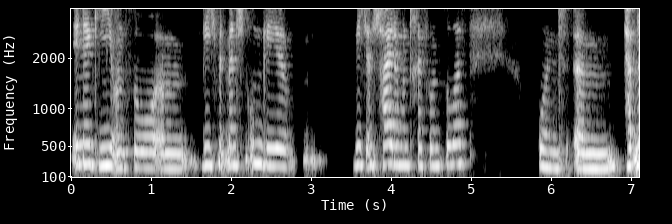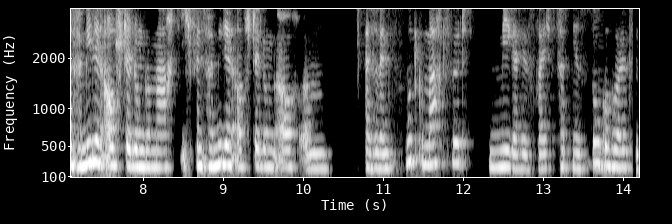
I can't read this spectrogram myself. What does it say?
Energie und so, ähm, wie ich mit Menschen umgehe, wie ich Entscheidungen treffe und sowas. Und ähm, habe eine Familienaufstellung gemacht. Ich finde Familienaufstellungen auch, ähm, also wenn es gut gemacht wird, mega hilfreich. Das hat mir so mhm. geholfen.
